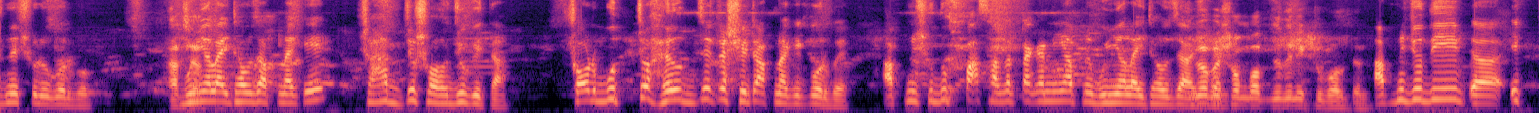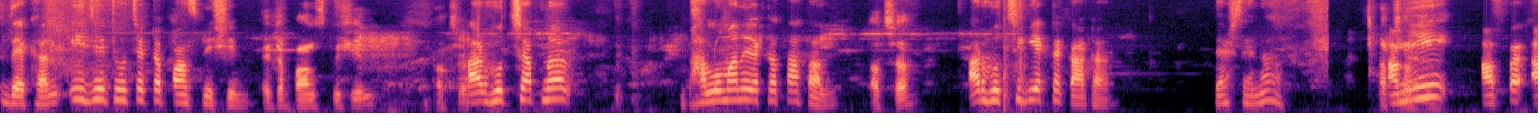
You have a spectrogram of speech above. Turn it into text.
Business শুরু করব। Bhuiyan light house আপনাকে সাহায্য সহযোগিতা। সর্বোচ্চ হেল্প যেটা সেটা আপনাকে করবে। আপনি শুধু পাঁচ হাজার টাকা নিয়ে আপনি ভুঁইয়া লাইট হাউসে আসবেন। সম্ভব যদি একটু বলতেন? আপনি যদি একটু দেখান এই যে এটা হচ্ছে একটা পাঁচ মেশিন এটা পাঁচ মেশিন আচ্ছা। আর হচ্ছে আপনার ভালো মানের একটা তাতাল। আচ্ছা। আর হচ্ছে কি একটা কাটার। দ্যাটস এনাফ আচ্ছা, আমি আপনা-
